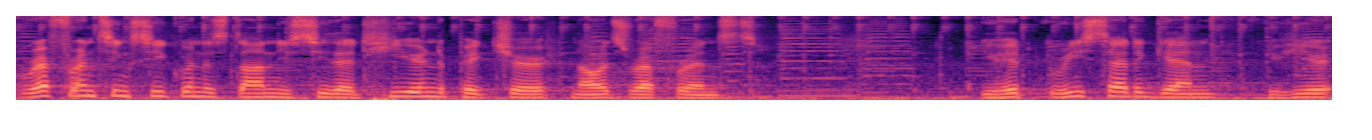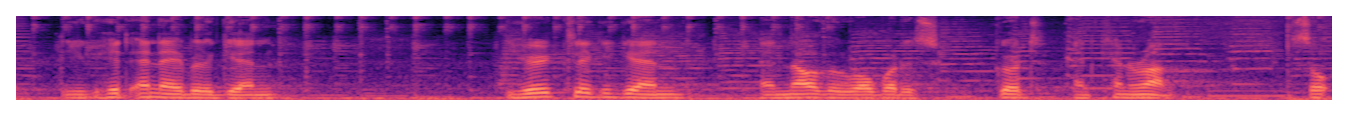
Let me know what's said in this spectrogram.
Referencing sequence is done. You see that here in the picture. Now it's referenced. You hit reset again. You hear you hit enable again. You hear click again, and now the robot is good and can run. So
